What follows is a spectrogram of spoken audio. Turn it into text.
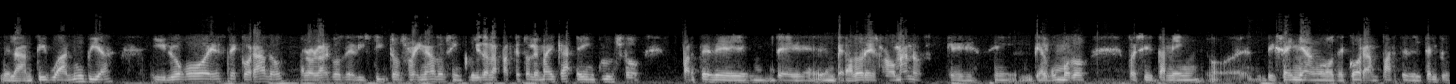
de la antigua Nubia, y luego es decorado a lo largo de distintos reinados, incluida la parte tolemaica e incluso parte de, de emperadores romanos que de algún modo pues sí también diseñan o decoran parte del templo.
